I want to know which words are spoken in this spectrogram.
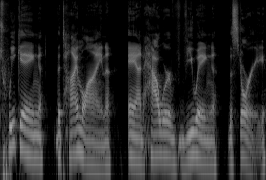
tweaking the timeline and how we're viewing the story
